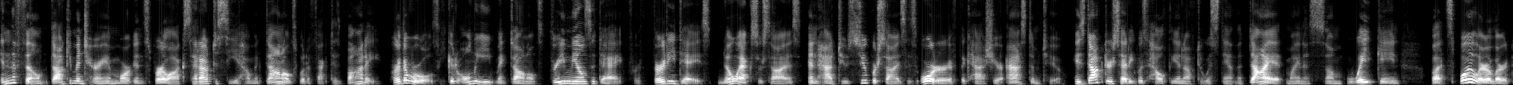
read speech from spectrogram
In the film, documentarian Morgan Spurlock set out to see how McDonald's would affect his body. Per the rules, he could only eat McDonald's three meals a day for 30 days, no exercise, and had to supersize his order if the cashier asked him to. His doctor said he was healthy enough to withstand the diet, minus some weight gain, but spoiler alert,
